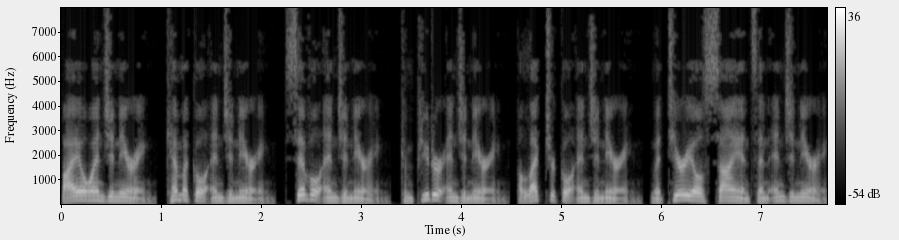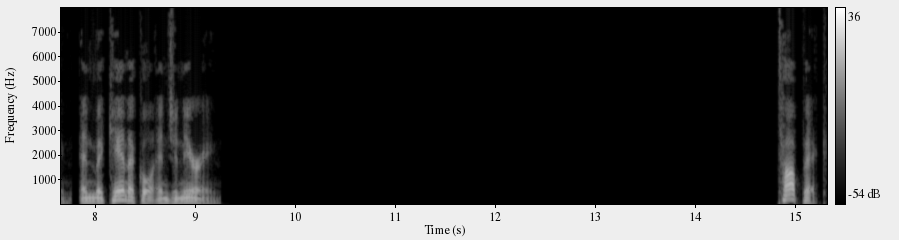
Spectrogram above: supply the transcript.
Bioengineering, Chemical Engineering, Civil Engineering, Computer Engineering, Electrical Engineering, Materials Science and Engineering, and Mechanical Engineering. Topic:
